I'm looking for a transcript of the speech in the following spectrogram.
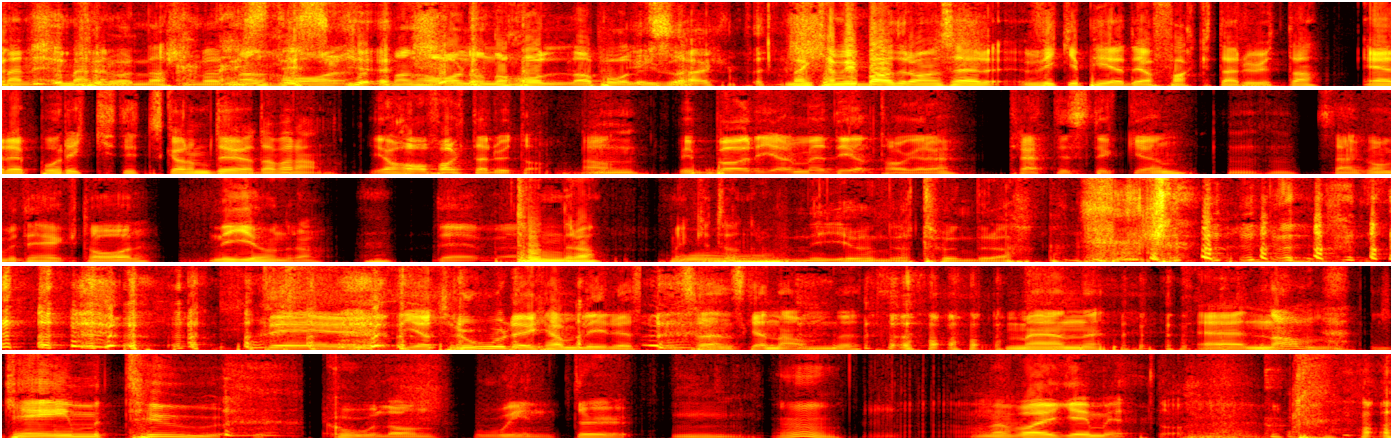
Men, men, nationalistisk Man har, man har någon att hålla på liksom. Exakt men kan vi bara dra en så här Wikipedia-faktaruta? Är det på riktigt? Ska de döda varann? Jag har faktarutan. Ja. Mm. Vi börjar med deltagare. 30 stycken. Mhm. Sen kommer vi till hektar. 900. Mm. Det är väl... Tundra. Mycket tundra. 900 tundra Det är, jag tror det kan bli det svenska namnet. Men eh, namn. Game 2 kolon Winter. mm. Mm. Men vad är Game 1 då?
